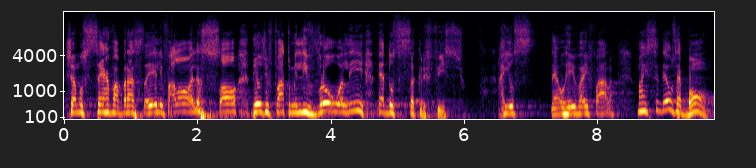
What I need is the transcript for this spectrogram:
chama o servo, abraça ele e fala: Olha só, Deus de fato me livrou ali né, do sacrifício. Aí os, né, o rei vai e fala: Mas se Deus é bom,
